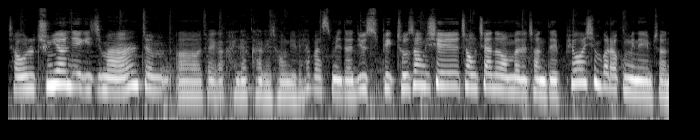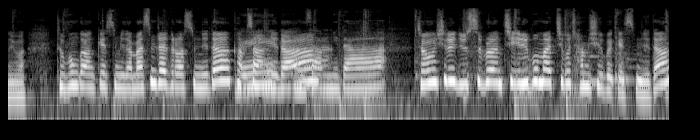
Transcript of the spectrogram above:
자, 오늘 중요한 얘기지만 좀 어, 저희가 간략하게 정리를 해봤습니다. 뉴스픽 조성실 정치하는 엄마들 전 대표 신보라 국민의힘 전 의원 두 분과 함께했습니다. 말씀 잘 들었습니다. 감사합니다. 네, 감사합니다. 정실의 뉴스 브런치 1부 마치고 잠시 후 뵙겠습니다.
